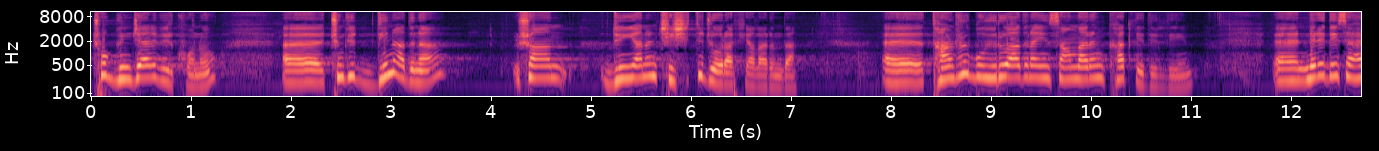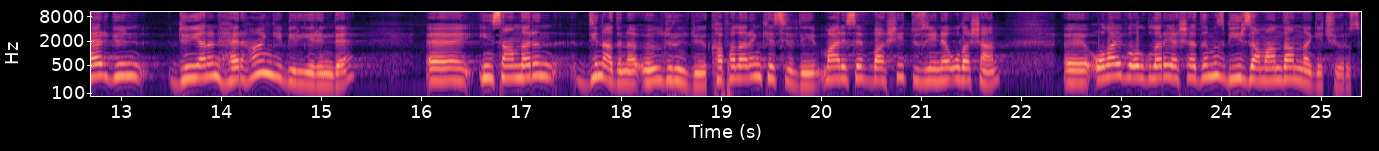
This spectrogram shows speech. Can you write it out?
çok güncel bir konu. Çünkü din adına şu an dünyanın çeşitli coğrafyalarında e, Tanrı buyruğu adına insanların katledildiği, e, neredeyse her gün dünyanın herhangi bir yerinde e, insanların din adına öldürüldüğü, kafaların kesildiği, maalesef vahşet düzeyine ulaşan e, olay ve olguları yaşadığımız bir zamandan da geçiyoruz.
